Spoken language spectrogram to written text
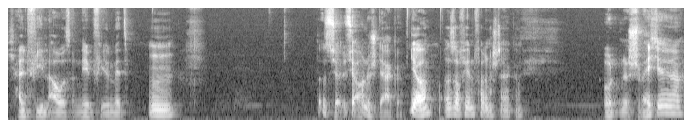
ich halte viel aus und nehme viel mit. Mhm. Das ist ja, ist ja auch eine Stärke. Ja, also auf jeden Fall eine Stärke. Und eine Schwäche?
